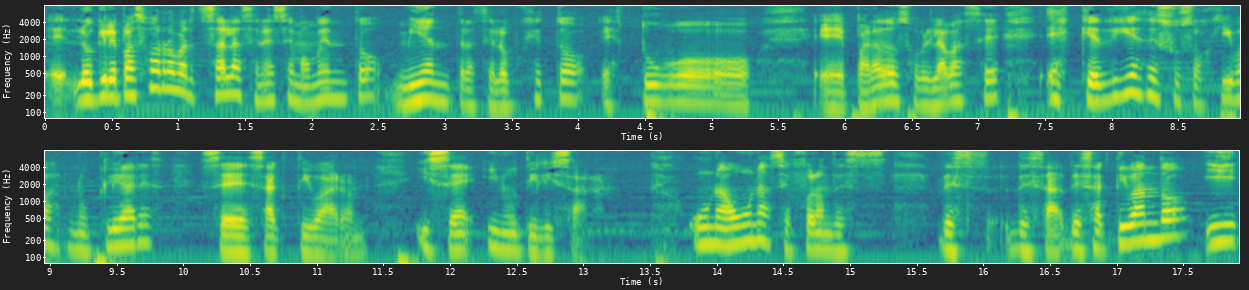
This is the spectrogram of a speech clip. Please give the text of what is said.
Eh, lo que le pasó a Robert Salas en ese momento, mientras el objeto estuvo eh, parado sobre la base, es que 10 de sus ojivas nucleares se desactivaron y se inutilizaron. Una a una se fueron desactivando y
